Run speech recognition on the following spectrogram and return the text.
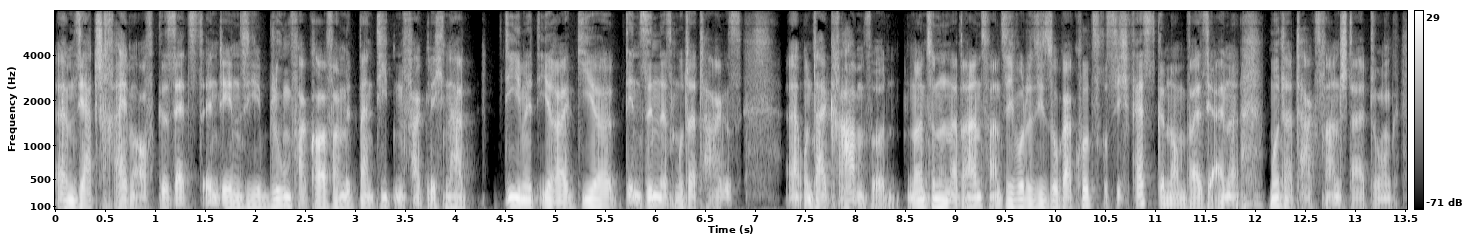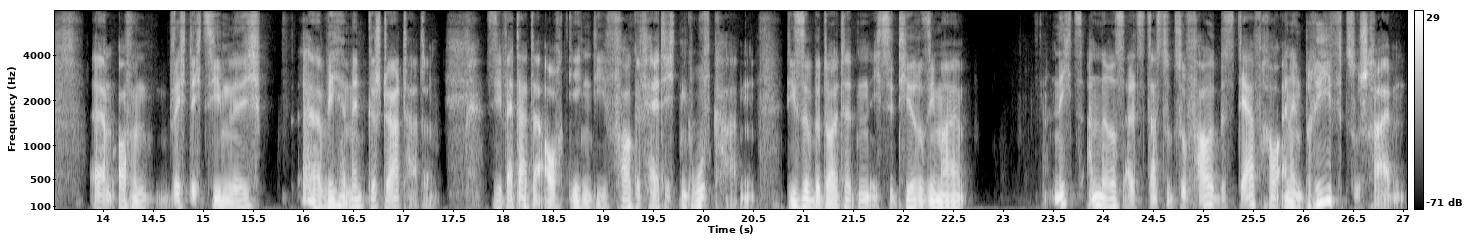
Ähm, sie hat Schreiben aufgesetzt, in denen sie Blumenverkäufer mit Banditen verglichen hat, die mit ihrer Gier den Sinn des Muttertages äh, untergraben würden. 1923 wurde sie sogar kurzfristig festgenommen, weil sie eine Muttertagsveranstaltung äh, offensichtlich ziemlich äh, vehement gestört hatte. Sie wetterte auch gegen die vorgefertigten Grußkarten. Diese bedeuteten, ich zitiere sie mal, nichts anderes, als dass du zu faul bist, der Frau einen Brief zu schreiben,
